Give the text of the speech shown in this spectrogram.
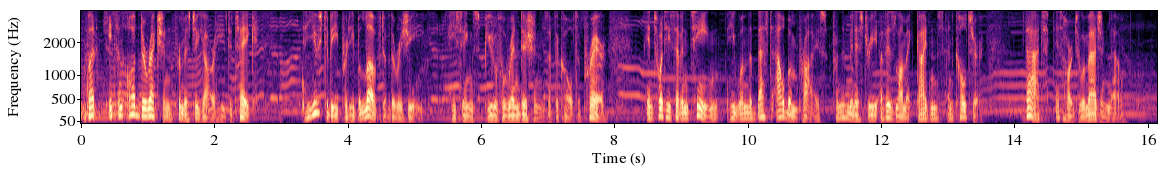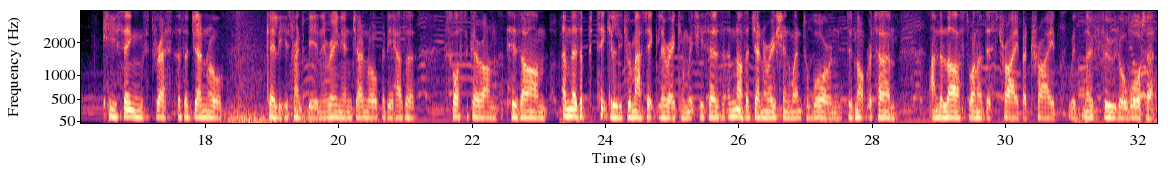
But it's an odd direction for Mr. Yarahi to take. He used to be pretty beloved of the regime. He sings beautiful renditions of the call to prayer. In 2017, he won the Best Album Prize from the Ministry of Islamic Guidance and Culture. That is hard to imagine now. He sings dressed as a general. Clearly, he's trying to be an Iranian general, but he has a swastika on his arm. And there's a particularly dramatic lyric in which he says, Another generation went to war and did not return. I'm the last one of this tribe, a tribe with no food or water.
